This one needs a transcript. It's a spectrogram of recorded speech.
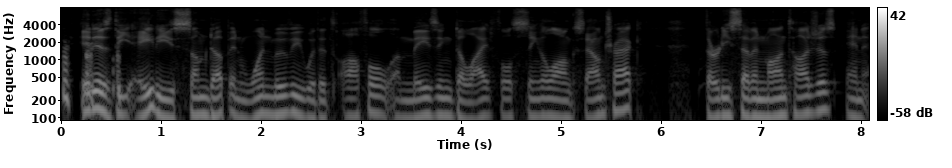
it is the 80s summed up in one movie with its awful, amazing, delightful sing along soundtrack, 37 montages, and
